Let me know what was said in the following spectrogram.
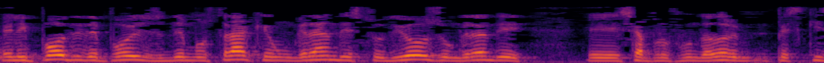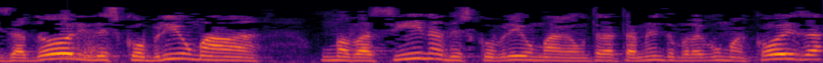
ele pode depois demonstrar que é um grande estudioso, um grande eh, se aprofundador, pesquisador e descobriu uma, uma vacina, descobriu um tratamento para alguma coisa.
